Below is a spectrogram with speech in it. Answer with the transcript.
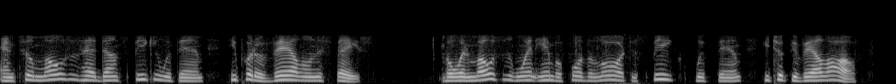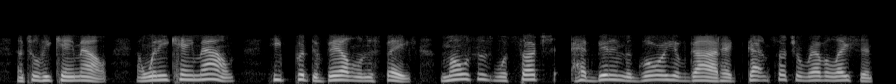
Until Moses had done speaking with them, he put a veil on his face. But when Moses went in before the Lord to speak with them, he took the veil off until he came out. And when he came out, he put the veil on his face. Moses was such had been in the glory of God, had gotten such a revelation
